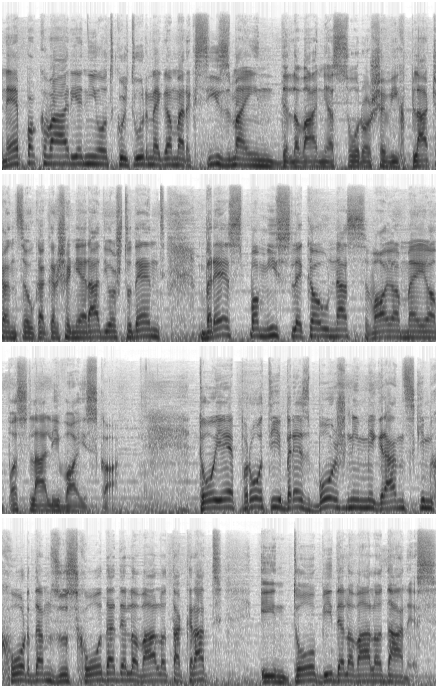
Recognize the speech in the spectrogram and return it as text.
ne pokvarjeni od kulturnega marksizma in delovanja Soroševih plačancev, kakršen je radio študent, brez pomislekov na svojo mejo poslali vojsko. To je proti brezbožnim migranskim hordam z vzhoda delovalo takrat in to bi delovalo danes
